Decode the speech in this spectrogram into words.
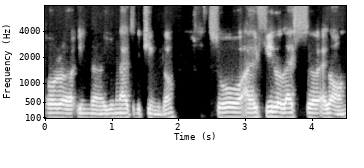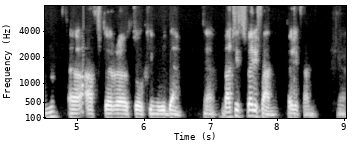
or in the United Kingdom, so I feel less alone after talking with them. Yeah, but it's very fun, very fun. Yeah.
